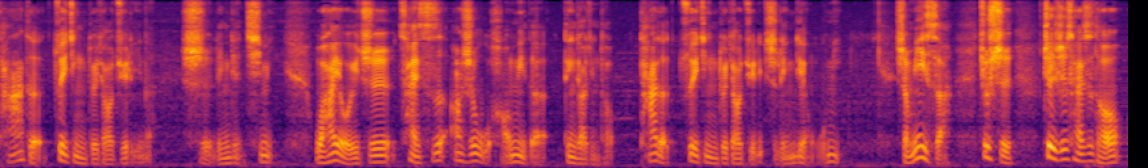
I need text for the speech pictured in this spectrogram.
它的最近对焦距离呢？是零点七米，我还有一支蔡司二十五毫米的定焦镜头，它的最近对焦距离是零点五米，什么意思啊？就是这支蔡司头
